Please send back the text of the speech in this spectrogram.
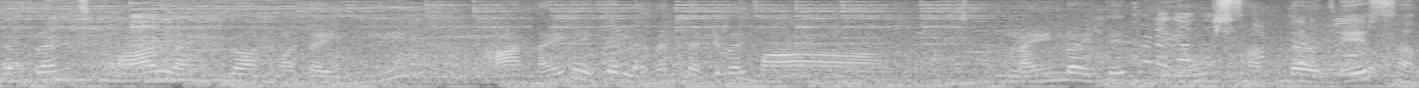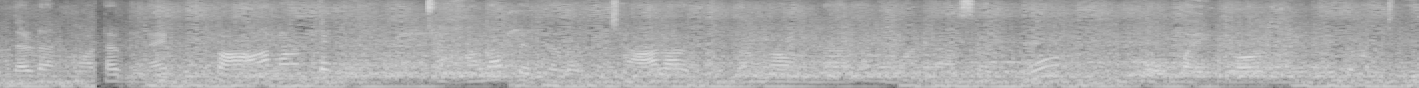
కదా ఫ్రెండ్స్ మా లైన్లో అనమాట ఇది. ఆ నైట్ అయితే లెవెన్ థర్టీ వరకు మా లైన్లో అయితే దేవుడు సందడి డే సందడి అనమాట వినాయకుడు చాలా అంటే చాలా పెద్దగా చాలా అద్భుతంగా ఉన్నారు అనమాట అసలు. ఓ మై గాడ్ మేమైతే మంచిగా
